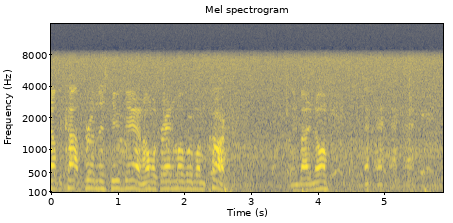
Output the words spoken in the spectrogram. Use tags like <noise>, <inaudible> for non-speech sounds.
helped the cops run this dude down. Almost ran him over with my car. Anybody know him? <laughs>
